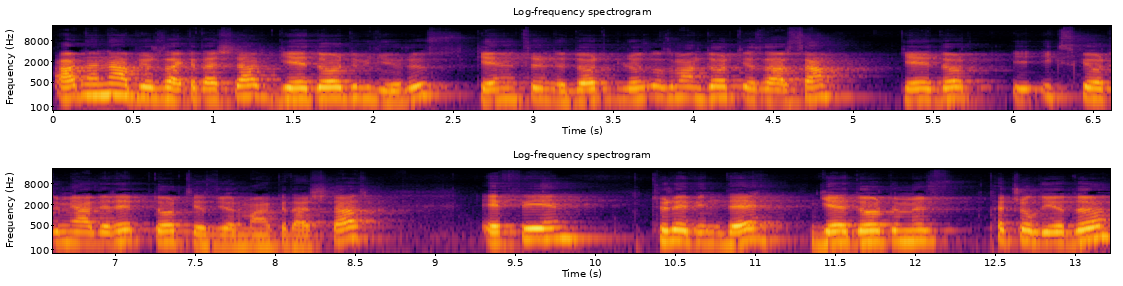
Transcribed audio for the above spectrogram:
Ardından ne yapıyoruz arkadaşlar? G4'ü biliyoruz. G'nin türünde 4'ü biliyoruz. O zaman 4 yazarsam G4 x gördüğüm yerlere hep 4 yazıyorum arkadaşlar. F'in türevinde G4'ümüz kaç oluyordu?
